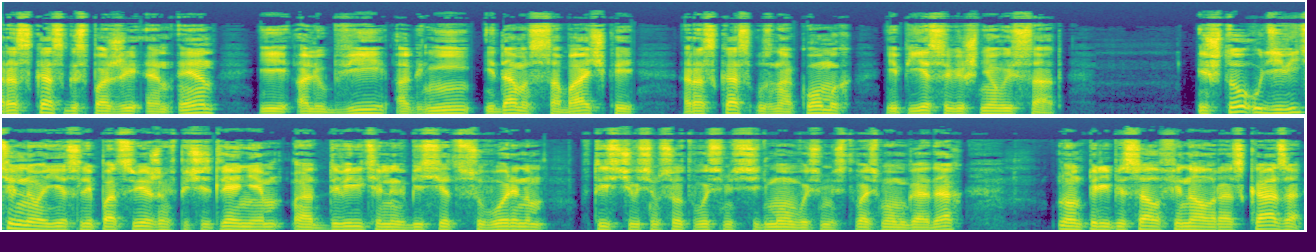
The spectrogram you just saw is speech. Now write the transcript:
Рассказ госпожи Н.Н. и о любви, огни, и дама с собачкой, рассказ у знакомых и пьеса «Вишневый сад». И что удивительного, если под свежим впечатлением от доверительных бесед с Сувориным в в 1887-88 годах он переписал финал рассказа,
